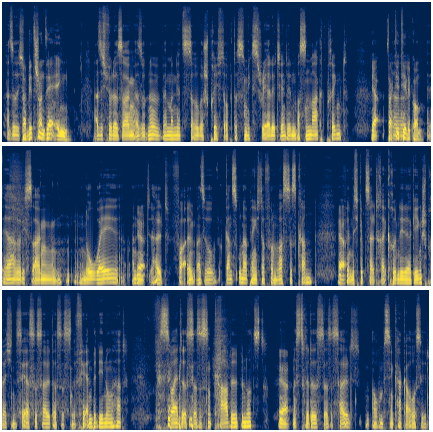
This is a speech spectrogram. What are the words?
Also ich, da wird's schon sehr eng. Also ich würde sagen, also ne, wenn man jetzt darüber spricht, ob das Mixed Reality in den Massenmarkt bringt, ja, sagt die äh, Telekom. Ja, würde ich sagen, no way. Und ja. halt vor allem, also ganz unabhängig davon, was das kann, ja. finde ich, gibt es halt drei Gründe, die dagegen sprechen. Das erste ist halt, dass es eine Fernbedienung hat. Das zweite ist, dass es ein Kabel benutzt. Ja. Und das dritte ist, dass es halt auch ein bisschen kacke aussieht.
